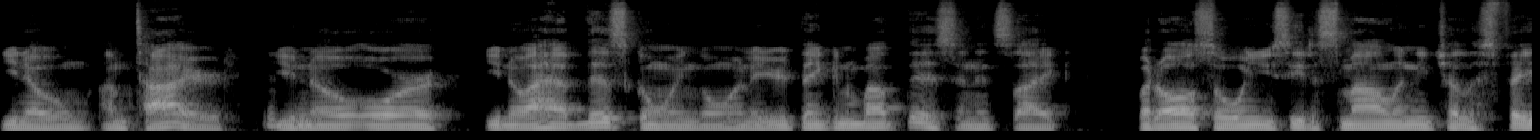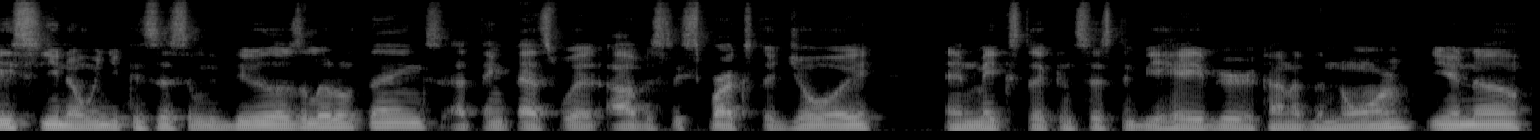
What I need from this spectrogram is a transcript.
you know i'm tired you Mhm. know or you know i have this going on and you're thinking about this and it's like but also when you see the smile on each other's face you know when you consistently do those little things i think that's what obviously sparks the joy and makes the consistent behavior kind of the norm you know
